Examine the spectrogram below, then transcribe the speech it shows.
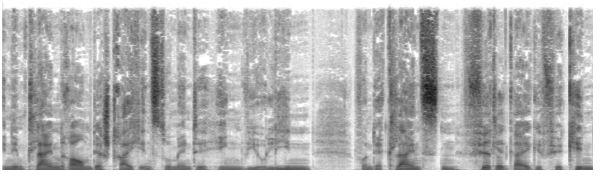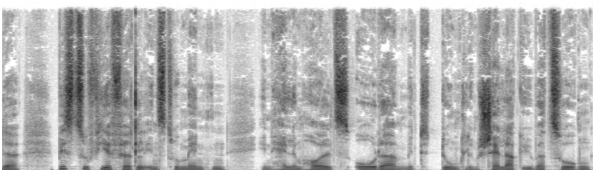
In dem kleinen Raum der Streichinstrumente hingen Violinen, von der kleinsten Viertelgeige für Kinder bis zu Vierviertelinstrumenten in hellem Holz oder mit dunklem Schellack überzogen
